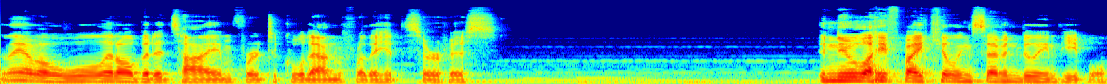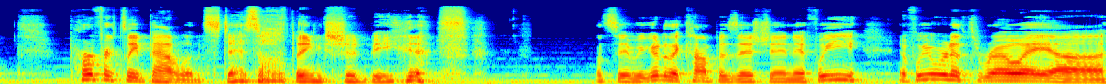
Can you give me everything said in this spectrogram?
And they have a little bit of time for it to cool down before they hit the surface. A new life by killing 7 billion people. Perfectly balanced, as all things should be. Let's see, if we go to the composition, if we if we were to throw a uh,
